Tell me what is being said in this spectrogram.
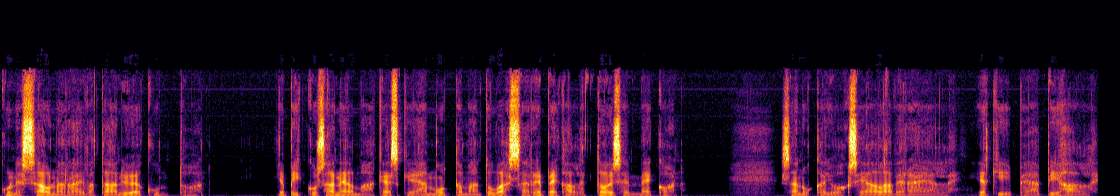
kunnes sauna raivataan yökuntoon. Ja pikku sanelmaa käskee hän muuttamaan tuvassa Repekalle toisen mekon. Sanukka juoksee alaveräjälle ja kiipeää pihalle.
